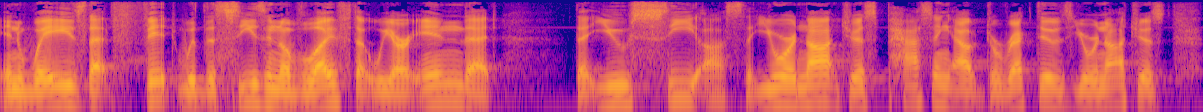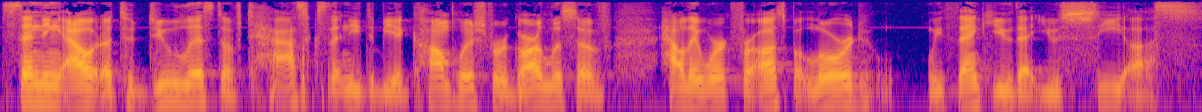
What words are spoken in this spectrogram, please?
in ways that fit with the season of life that we are in, that, that you see us, that you are not just passing out directives, you are not just sending out a to do list of tasks that need to be accomplished, regardless of how they work for us, but Lord, we thank you that you see us.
